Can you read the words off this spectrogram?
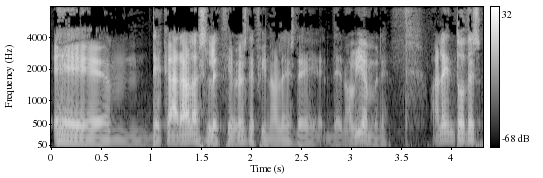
eh, de cara a las elecciones de finales de, noviembre. ¿Vale? Entonces,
